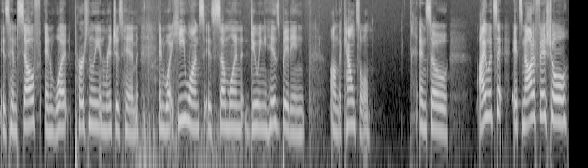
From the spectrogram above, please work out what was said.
is himself and what personally enriches him. And what he wants is someone doing his bidding on the council. And so i would say it's not official.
